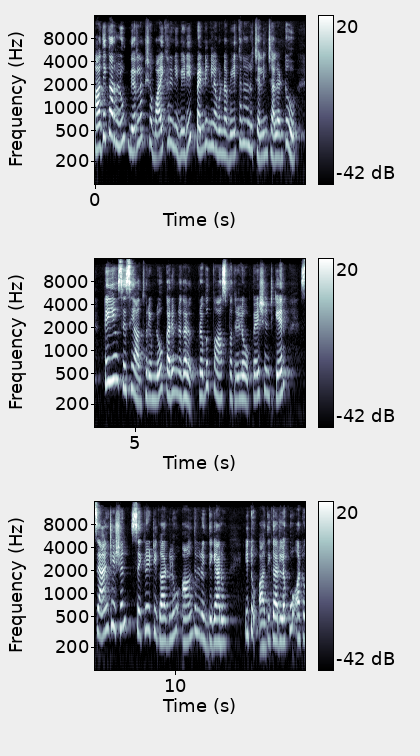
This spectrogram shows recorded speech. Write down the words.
అధికారులు నిర్లక్ష్య వైఖరిని వీడి పెండింగ్లో ఉన్న వేతనాలు చెల్లించాలంటూ టీయూసీసీ ఆధ్వర్యంలో కరీంనగర్ ప్రభుత్వ ఆసుపత్రిలో పేషెంట్ కేర్ శానిటేషన్ సెక్యూరిటీ గార్డులు ఆందోళనకు దిగారు. ఇటు అధికారులకు అటు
